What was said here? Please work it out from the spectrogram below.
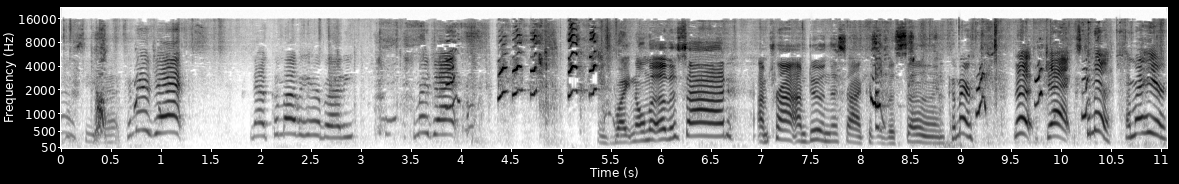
I see that. Come here, Jax. No, come over here, buddy. Come here, Jax. He's waiting on the other side. I'm trying. I'm doing this side because of the sun. Come here. Look, Jax. Come here. I'm right here.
